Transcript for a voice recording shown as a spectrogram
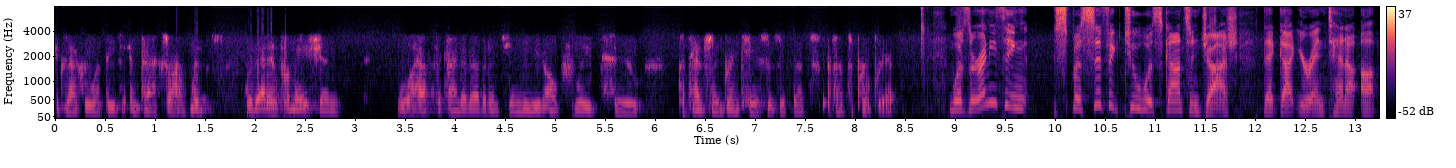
exactly what these impacts are. With with that information, we'll have the kind of evidence you need, hopefully, to potentially bring cases if that's if that's appropriate. Was there anything specific to Wisconsin, Josh, that got your antenna up?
